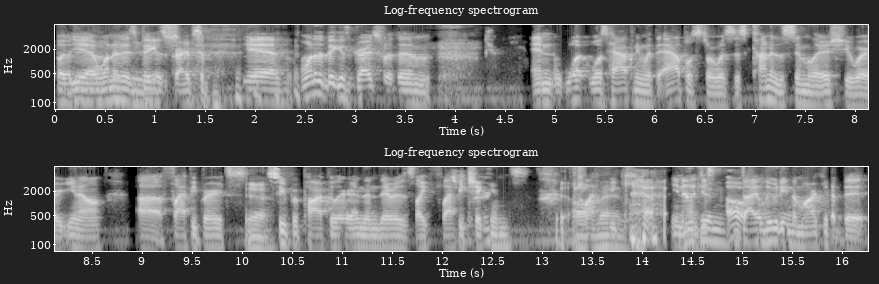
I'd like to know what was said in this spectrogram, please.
But yeah, one of his biggest rich. gripes. Yeah, one of the biggest gripes with him, and what was happening with the Apple Store was this kind of the similar issue where you know, uh, Flappy Birds, Yeah. super popular, and then there was like Flappy Sure. Chickens, Oh Flappy, man, you know, You just can- Oh. diluting the market a bit.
